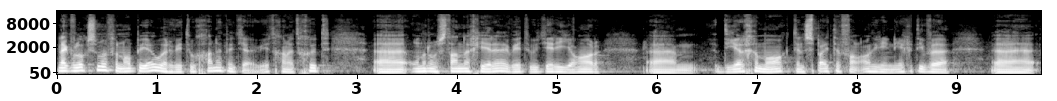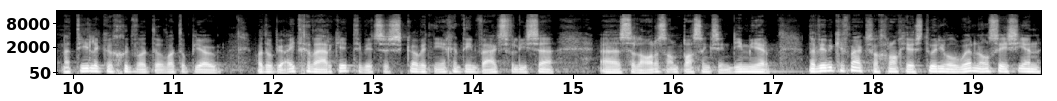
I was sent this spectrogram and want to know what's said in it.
En ek wil ook sommer vanaand by jou hoor, weet hoe gaan dit met jou? Weet gaan dit goed? Uh onder omstandighede, weet hoe jy die jaar ehm um, deurgemaak ten spyte van al die negatiewe uh natuurlike goed wat wat op jou wat op jou uitgewerk het, jy weet soos COVID-19 werksverliese, uh salarisaanpassings en die meer. Nou weet ek my ek sal graag jou storie wil hoor 061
